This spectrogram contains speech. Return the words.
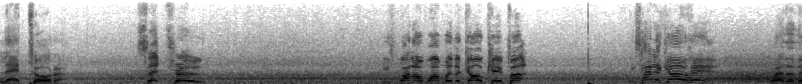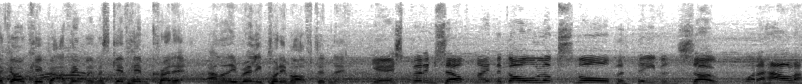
Lértora. Slipped through. He's one-on-one -on -one with the goalkeeper. He's had a go here. Whether the goalkeeper, I think we must give him credit. Alan, he really put him off, didn't he? Yes, but himself made the goal look small, but even so, what a howler.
